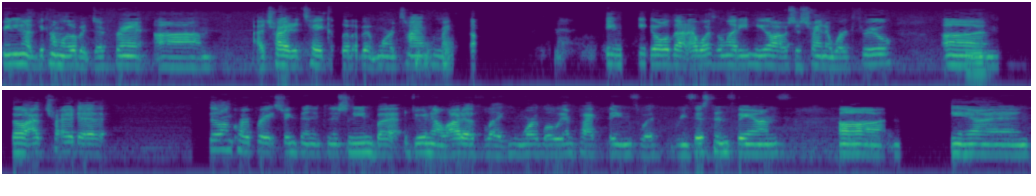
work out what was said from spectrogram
training has become a little bit different. Um, I try to take a little bit more time for myself. Being healed that I wasn't letting heal, I was just trying to work through. Um, mm-hmm. So I've tried to still incorporate strength and conditioning, but doing a lot of like more low impact things with resistance bands, um, and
